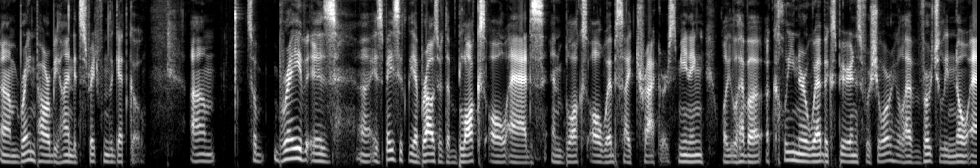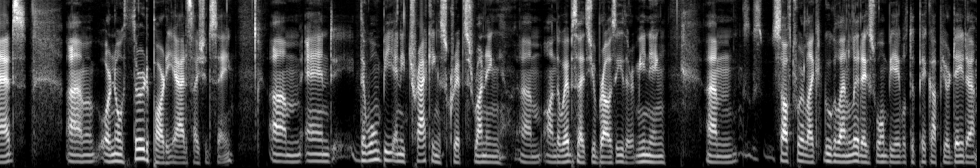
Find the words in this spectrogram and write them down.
um, brain power behind it straight from the get-go. Um, so Brave is uh, is basically a browser that blocks all ads and blocks all website trackers. Meaning, well, you'll have a, a cleaner web experience for sure. You'll have virtually no ads um, or no third party ads, I should say. Um, and there won't be any tracking scripts running um, on the websites you browse either, meaning um, software like Google Analytics won't be able to pick up your data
